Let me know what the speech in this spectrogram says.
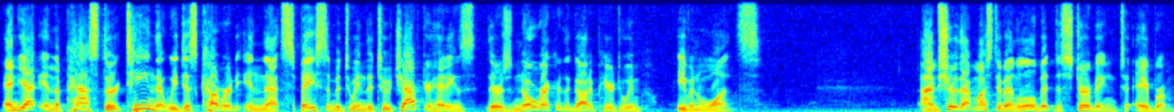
And yet, in the past 13 that we just covered in that space in between the two chapter headings, there's no record that God appeared to him even once. I'm sure that must have been a little bit disturbing to Abram.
